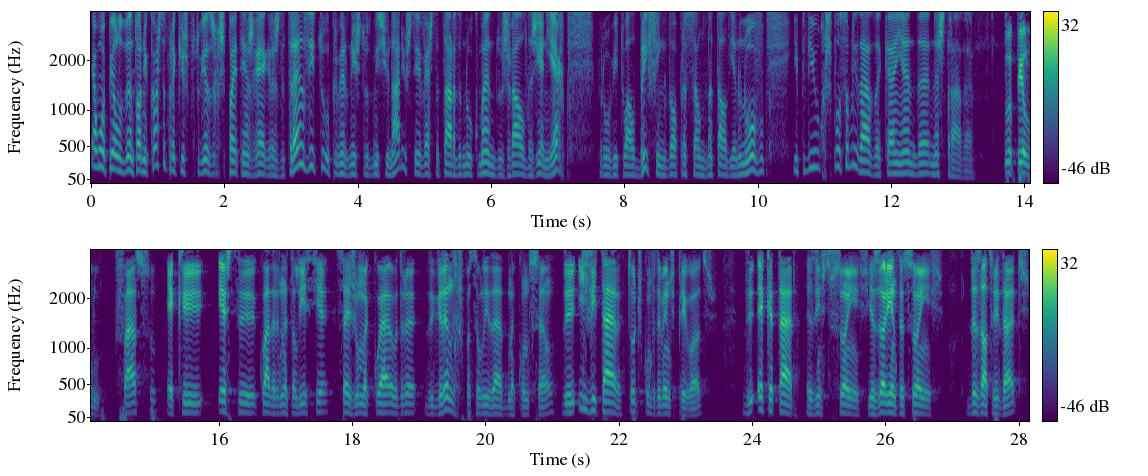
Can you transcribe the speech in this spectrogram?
É um apelo de António Costa para que os portugueses respeitem as regras de trânsito. O primeiro-ministro de Missionário esteve esta tarde no Comando-Geral da GNR para o habitual briefing da Operação de Natal e Ano Novo e pediu responsabilidade a quem anda na estrada. O apelo que faço é que este quadro natalícia seja uma quadra de grande responsabilidade na condução, de evitar todos os comportamentos perigosos, de acatar as instruções e as orientações das autoridades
